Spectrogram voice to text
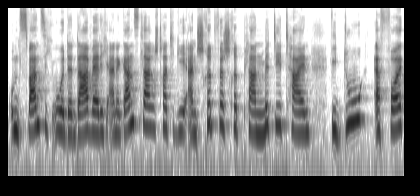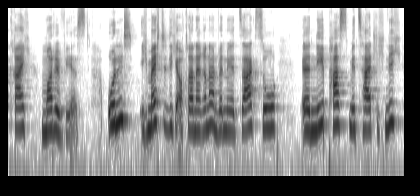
um 20 Uhr, denn da werde ich eine ganz klare Strategie, einen Schritt-für-Schritt-Plan mit dir teilen, wie du erfolgreich Model wirst. Und ich möchte dich auch daran erinnern, wenn du jetzt sagst, so, äh, nee, passt mir zeitlich nicht,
